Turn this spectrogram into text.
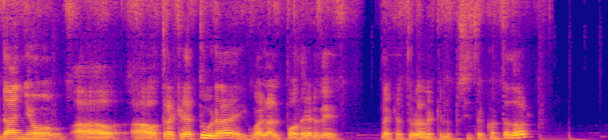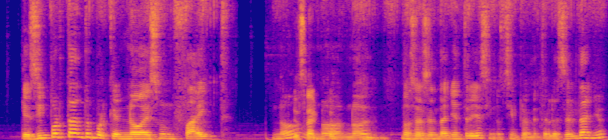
daño a, otra criatura igual al poder de la criatura a la que le pusiste el contador. Que es importante porque no es un fight, ¿no? No, no, se hacen daño entre ellas, sino simplemente le hace el daño.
